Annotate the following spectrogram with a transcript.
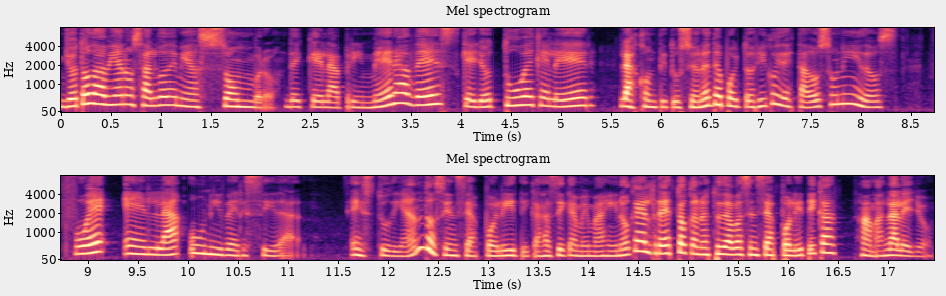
Yo todavía no salgo de mi asombro de que la primera vez que yo tuve que leer las constituciones de Puerto Rico y de Estados Unidos fue en la universidad, estudiando ciencias políticas. Así que me imagino que el resto que no estudiaba ciencias políticas jamás la leyó.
